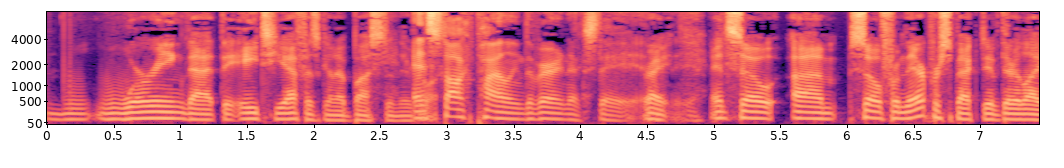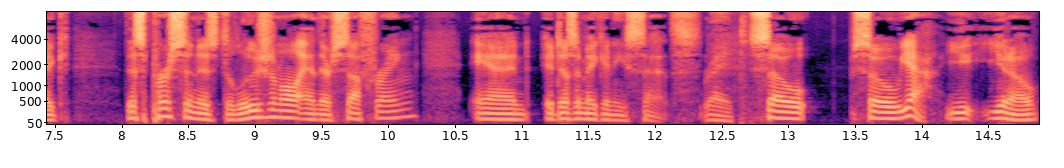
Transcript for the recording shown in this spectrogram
w- worrying that the ATF is going to bust in their And door. stockpiling the very next day. And- right. yeah. And so, um, so from their perspective, they're like, this person is delusional and they're suffering, and it doesn't make any sense. Right. So, so yeah, you you know.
